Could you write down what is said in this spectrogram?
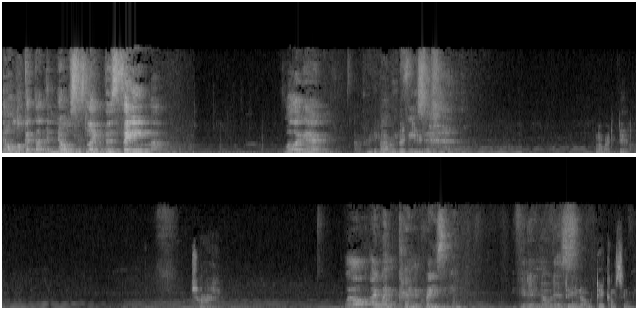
no look at that. The nose is like the same. Well again, I'm pretty bad with faces. Nobody did. Sorry. well, I went kinda crazy. If you didn't notice. Do you know who did come see me?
